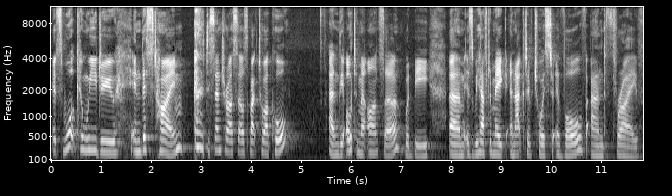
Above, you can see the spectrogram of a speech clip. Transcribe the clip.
it's what can we do in this time to center ourselves back to our core. And the ultimate answer would be is we have to make an active choice to evolve and thrive.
